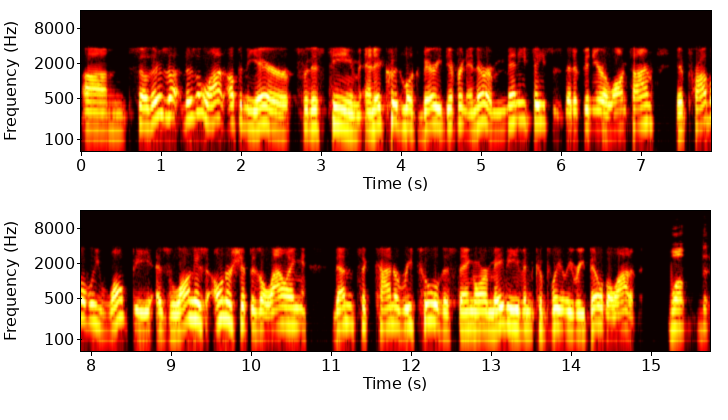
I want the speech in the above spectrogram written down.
Um, so there's a there's a lot up in the air for this team, and it could look very different. And there are many faces that have been here a long time that probably won't be as long as ownership is allowing them to kind of retool this thing, or maybe even completely rebuild a lot of it. Well, the,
